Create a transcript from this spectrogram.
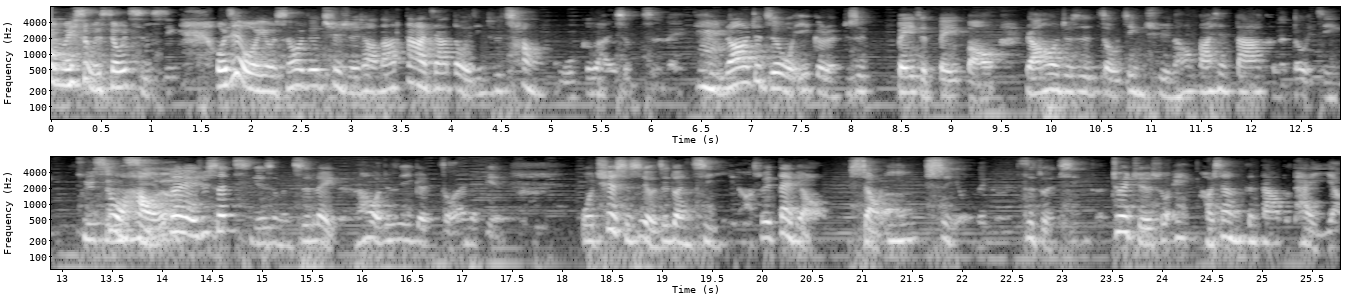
我没什么羞耻心。我记得我有时候就去学校，然后大家都已经就是唱国歌还是什么之类，嗯，然后就只有我一个人就是背着背包，然后就是走进去，然后发现大家可能都已经做好了，对，去升旗什么之类的，然后我就是一个人走在那边，我确实是有这段记忆啊，所以代表。小一是有那个自尊心的，就会觉得说，哎，好像跟大家不太一样，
